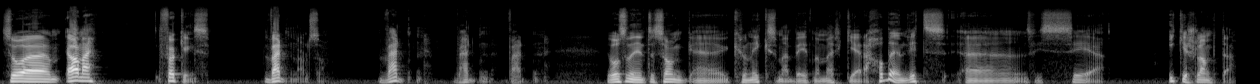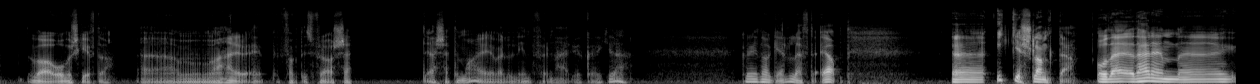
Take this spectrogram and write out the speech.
Så ja, nei. Fuckings. Verden, altså. Verden, verden, verden. Det var også en interessant kronikk som jeg beit meg merke i. Jeg hadde en vits Skal vi se Ikke slank deg, var overskrifta. Uh, her er faktisk fra 6. Ja, 6. mai er vel innenfor denne uka, ikke det? Hva er det i dag? 11.? Ja. Uh, ikke slank deg. Og det, det her er en uh,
